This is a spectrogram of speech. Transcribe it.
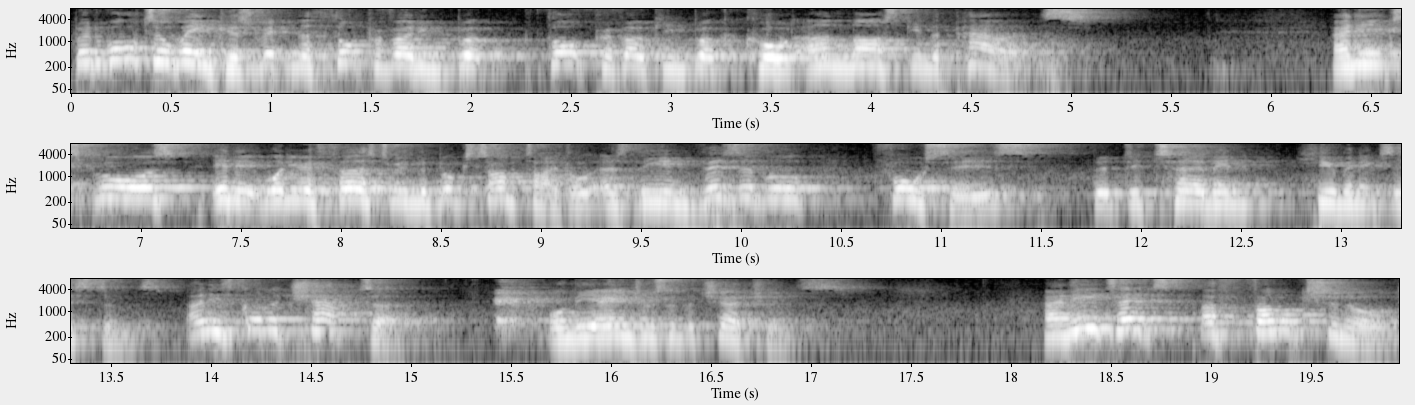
But Walter Wink has written a thought provoking book, thought-provoking book called Unmasking the Powers. And he explores in it what he refers to in the book's subtitle as the invisible forces that determine human existence. And he's got a chapter on the angels of the churches. And he takes a functional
